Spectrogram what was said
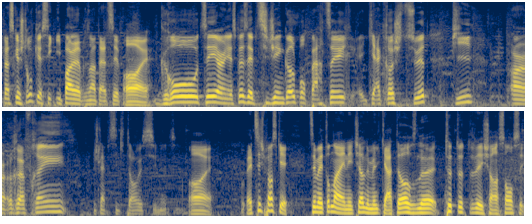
Parce que je trouve que c'est hyper représentatif. Ouais. Gros, tu sais, un espèce de petit jingle pour partir qui accroche tout de suite, puis un refrain... J'ai la petite guitare ici, là. Ouais. Ben, tu sais, je pense que, tu sais, mettons dans NHL 2014, là, toutes, toutes, toutes les chansons, c'est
